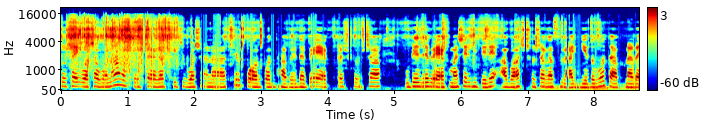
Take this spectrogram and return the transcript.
শসাই বসাবো না, আমার শসা গাছ কিছু বসানো আছে। পরপর ধাপে ধাপে একটা শসা উঠে যাবে এক মাসের ভিতরে, আবার শসা গাছ লাগিয়ে দেবো। তা আপনারা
